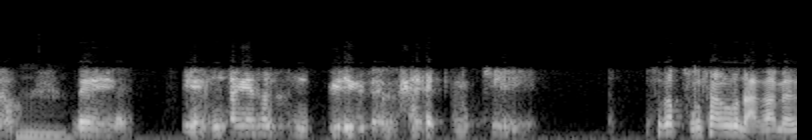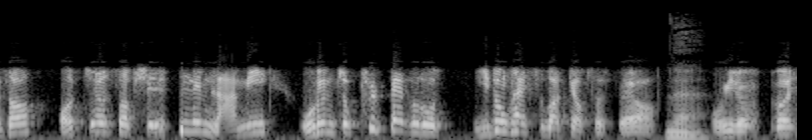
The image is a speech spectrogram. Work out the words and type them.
음. 네, 예, 현장에서는 미리 그대로 잘 됐던 것 이 수가 부상으로 나가면서 어쩔 수 없이 필립 람이 오른쪽 풀백으로 이동할 수밖에 없었어요. 네. 오히려 그것이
